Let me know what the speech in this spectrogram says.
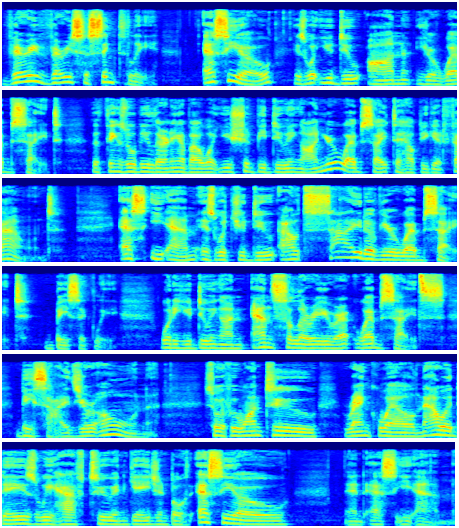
very, very succinctly, SEO is what you do on your website. The things we'll be learning about what you should be doing on your website to help you get found. SEM is what you do outside of your website, basically. What are you doing on ancillary websites besides your own? So if we want to rank well nowadays, we have to engage in both SEO and SEM.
